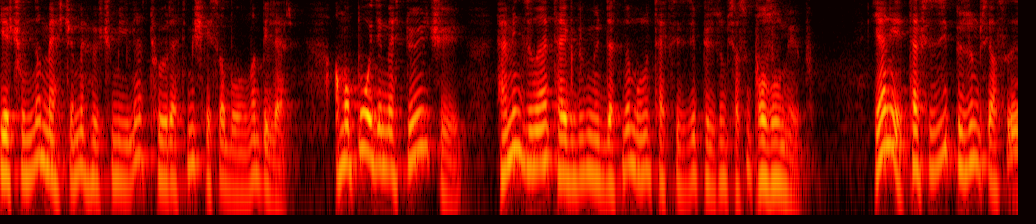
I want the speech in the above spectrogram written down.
yekunda məhkəmə hökmü ilə törətmiş hesab oluna bilər. Amma bu o demək deyil ki, həmin cinayət təqibi müddətində onun təqsirsizlik prezumpsiyası pozulmayıb. Yəni təqsirsizlik prezumpsiyası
